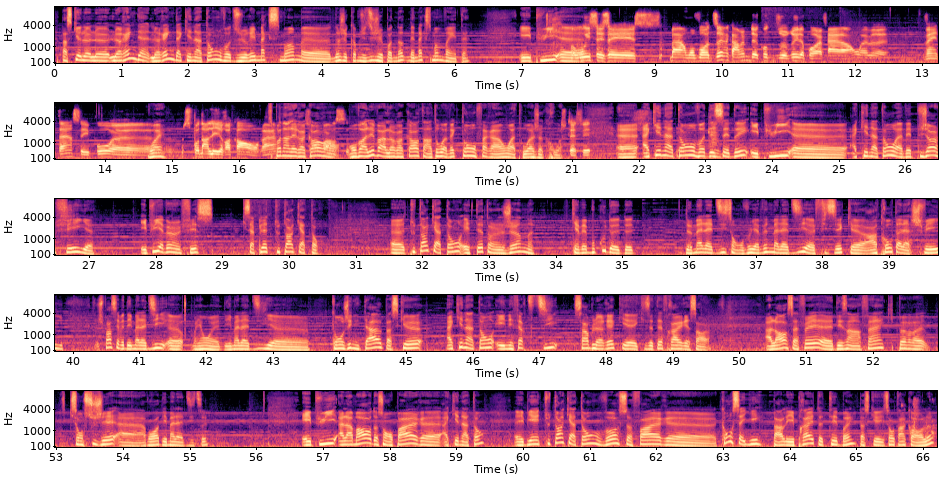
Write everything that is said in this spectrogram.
Parce que le, le- le règne le règne d'Akhenaton va durer maximum, euh, là, j'ai- comme j'ai dit, j'ai pas de note, mais maximum 20 ans. Et puis. euh, Oui, c'est. c'est- c'est- Ben, on va dire quand même de courte durée là, pour un pharaon. hein, euh, 20 ans, c'est pas. euh, Ouais. C'est pas dans les records. Hein? C'est pas dans les records. on va aller vers le record tantôt avec ton pharaon à toi, je crois. Tout à fait. Euh, Akhenaton va décéder et puis euh, Akhenaton avait plusieurs filles et puis il y avait un fils qui s'appelait Toutankhaton. Euh, Toutankhaton était un jeune qui avait beaucoup de, maladies, si on veut. Il avait une maladie euh, physique, euh, entre autres à la cheville. Je pense qu'il y avait des maladies, euh, voyons, des maladies congénitales parce que Akhenaton et Nefertiti semblerait qu'ils étaient frères et sœurs. Alors, ça fait des enfants qui peuvent qui sont sujets à avoir des maladies, tu sais. Et puis, à la mort de son père, euh, Akhenaton, eh bien, Toutankhaton va se faire euh, conseiller par les prêtres thébains, parce qu'ils sont encore là,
